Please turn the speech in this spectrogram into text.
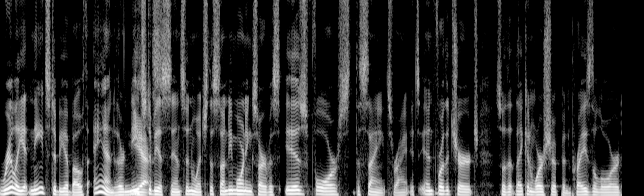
really, it needs to be a both and. There needs to be a sense in which the Sunday morning service is for the saints, right? It's in for the church so that they can worship and praise the Lord,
